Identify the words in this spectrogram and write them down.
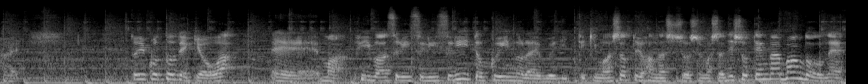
はい。ということで今日はえー、まあ、フィーバー333とクイーンのライブに行ってきましたという話をしました。で商店街バンドのね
